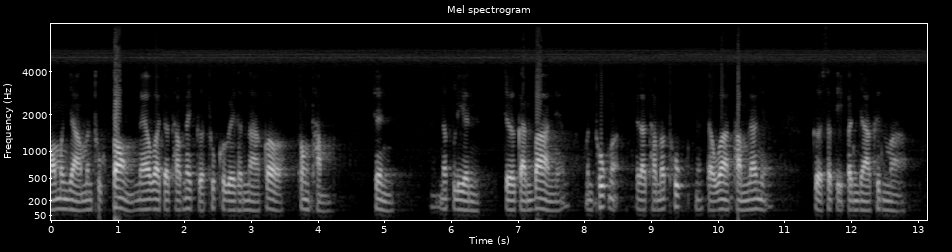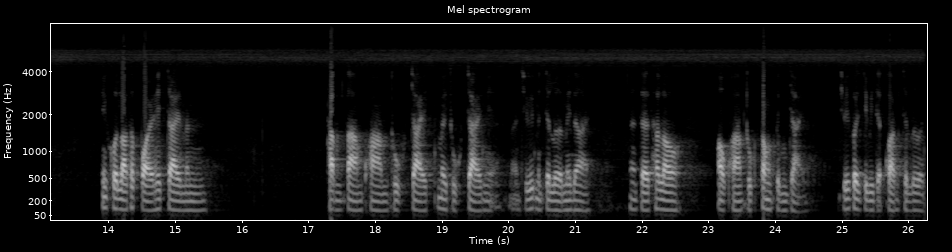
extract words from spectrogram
ของบางอย่างมันถูกต้อง แม้ว่าจะทำให้เกิดทุกขเวทนาก็ต้องทำเช่นนักเรียนเจอการบ้านเนี่ย มันทุกข์อะเวลาทำแล้วทุกข์นะแต่ว่าทำแล้วเนี่ยเกิดสติปัญญาขึ้นมานี่คนเราถ้าปล่อยให้ใจมันทำตามความถูกใจไม่ถูกใจเนี่ย ชีวิตมันจเจริญไม่ได้ แต่ถ้าเราเอาความถูกต้องเป็นใหญ่ ชีวิตก็จะมีแต่ความเจริญ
